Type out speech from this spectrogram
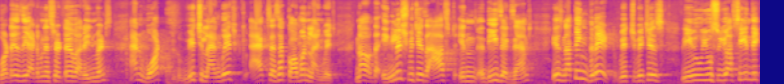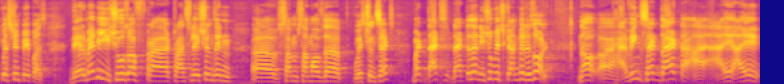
what is the administrative arrangements and what which language acts as a common language now the english which is asked in these exams is nothing great which which is you you, you have seen the question papers there may be issues of tra- translations in uh, some some of the question sets but that's that is an issue which can be resolved now uh, having said that i i, I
